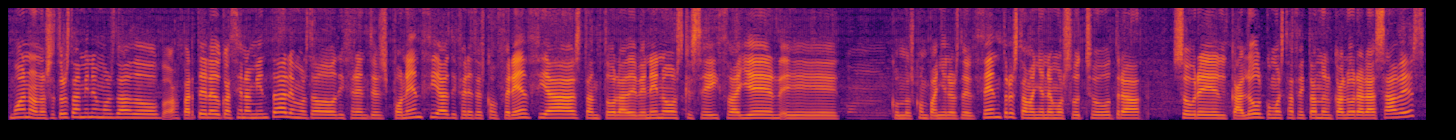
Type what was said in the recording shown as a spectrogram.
Bueno, nosotros también hemos dado, aparte de la educación ambiental, hemos dado diferentes ponencias, diferentes conferencias, tanto la de venenos que se hizo ayer eh, con, dos compañeros del centro, esta mañana hemos hecho otra sobre el calor, cómo está afectando el calor a las aves,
